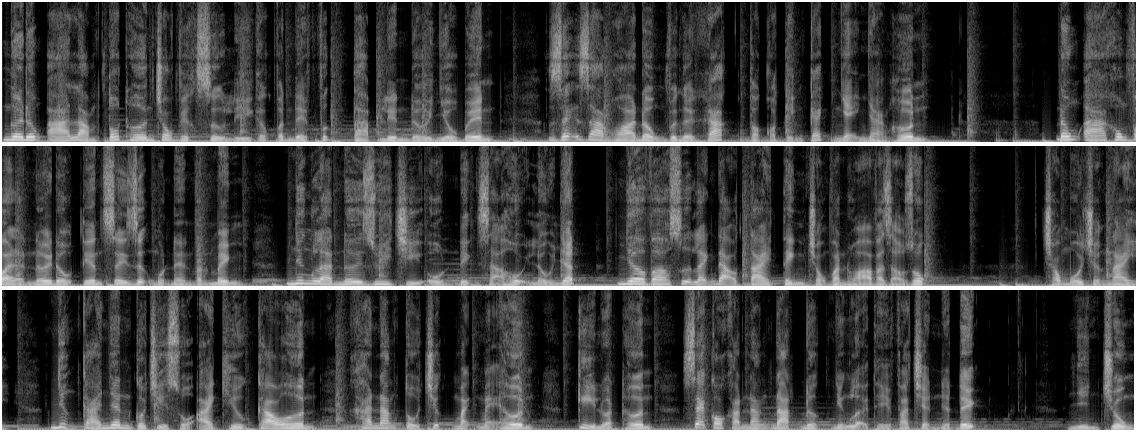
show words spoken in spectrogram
người Đông Á làm tốt hơn trong việc xử lý các vấn đề phức tạp liên đới nhiều bên, dễ dàng hòa đồng với người khác và có tính cách nhẹ nhàng hơn. Đông Á không phải là nơi đầu tiên xây dựng một nền văn minh, nhưng là nơi duy trì ổn định xã hội lâu nhất nhờ vào sự lãnh đạo tài tình trong văn hóa và giáo dục. Trong môi trường này, những cá nhân có chỉ số IQ cao hơn, khả năng tổ chức mạnh mẽ hơn, kỷ luật hơn sẽ có khả năng đạt được những lợi thế phát triển nhất định. Nhìn chung,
